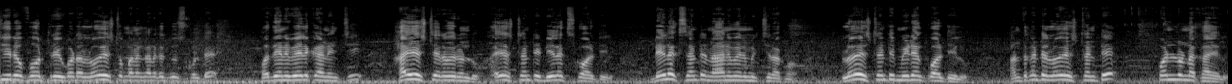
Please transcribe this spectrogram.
జీరో ఫోర్ త్రీ కూడా లోయెస్ట్ మనం కనుక చూసుకుంటే పదిహేను వేల కాడి నుంచి హైయెస్ట్ ఇరవై రెండు. హైయెస్ట్ అంటే డీలక్స్ క్వాలిటీలు. డీలక్స్ అంటే నాణ్యమైన మిర్చి రకం. లోయెస్ట్ అంటే మీడియం క్వాలిటీలు. అంతకంటే లోయెస్ట్ అంటే పండ్లున్న కాయలు.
